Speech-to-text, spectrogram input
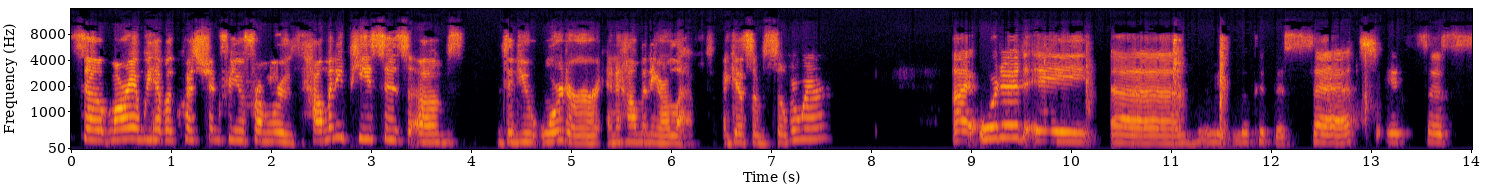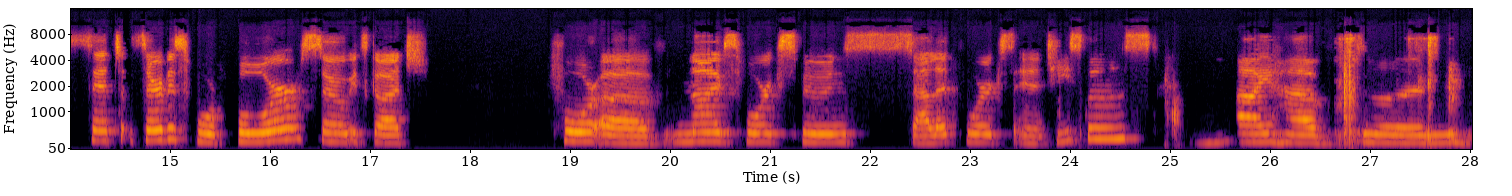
so, Maryam, we have a question for you from Ruth. How many pieces of did you order, and how many are left? I guess of silverware. I ordered a, uh, let me look at the set. It's a set service for four. So it's got four of knives, forks, spoons, salad forks, and teaspoons. I have done,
